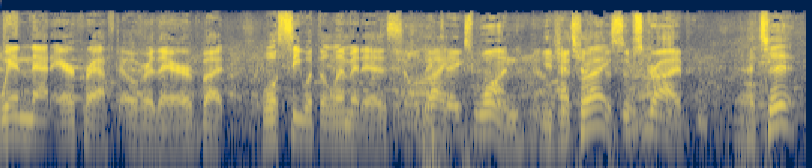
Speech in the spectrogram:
win that aircraft over there, but we'll see what the limit is. It only Right. takes one. You just That's have right. to subscribe. That's it. Yeah.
